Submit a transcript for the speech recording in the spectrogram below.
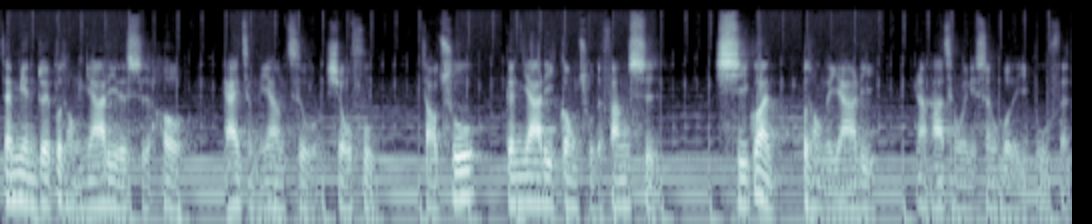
在面对不同压力的时候，该怎么样自我修复，找出跟压力共处的方式，习惯不同的压力，让它成为你生活的一部分。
